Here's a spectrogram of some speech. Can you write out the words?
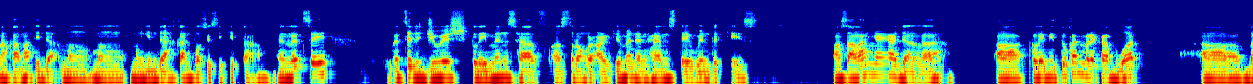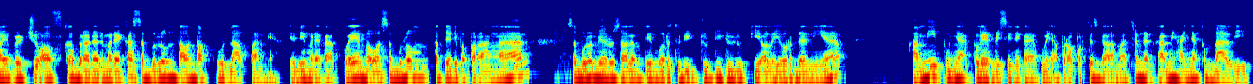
mahkamah tidak meng, meng, mengindahkan posisi kita. And let's say let's say the Jewish claimants have a stronger argument and hence they win the case. Masalahnya adalah uh, klaim itu kan mereka buat uh, by virtue of keberadaan mereka sebelum tahun 48 ya. Jadi mereka klaim bahwa sebelum terjadi peperangan, sebelum Yerusalem Timur itu diduduki oleh Yordania, kami punya klaim di sini, kami punya properti segala macam dan kami hanya kembali,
